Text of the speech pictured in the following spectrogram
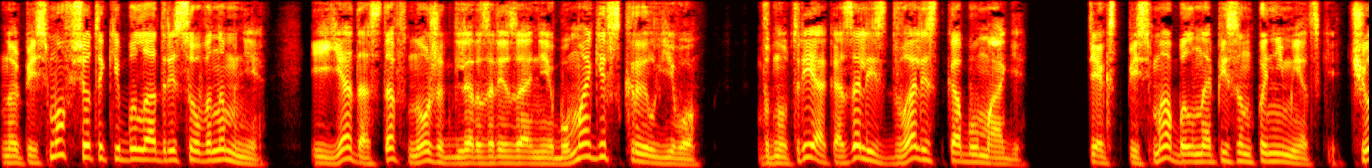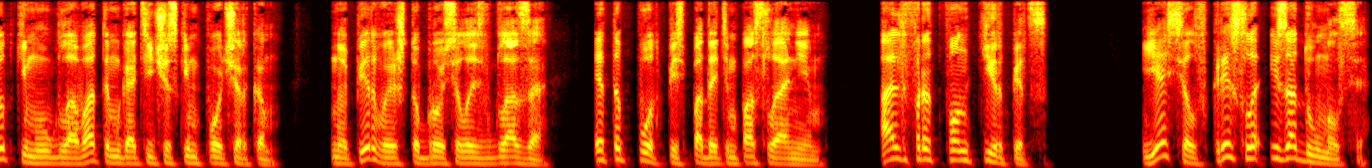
но письмо все-таки было адресовано мне, и я, достав ножик для разрезания бумаги, вскрыл его. Внутри оказались два листка бумаги. Текст письма был написан по-немецки, четким и угловатым готическим почерком. Но первое, что бросилось в глаза, это подпись под этим посланием. Альфред фон Тирпиц. Я сел в кресло и задумался.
